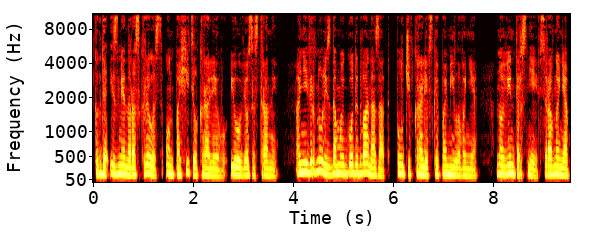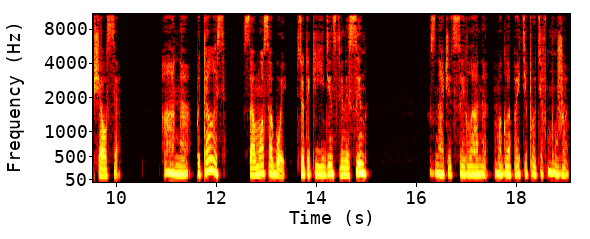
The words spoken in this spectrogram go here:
Когда измена раскрылась, он похитил королеву и увез из страны. Они вернулись домой года два назад, получив королевское помилование, но Винтер с ней все равно не общался. А она пыталась? Само собой, все-таки единственный сын. Значит, Сейлана могла пойти против мужа.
